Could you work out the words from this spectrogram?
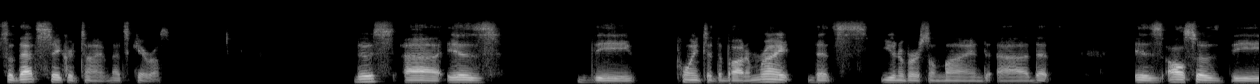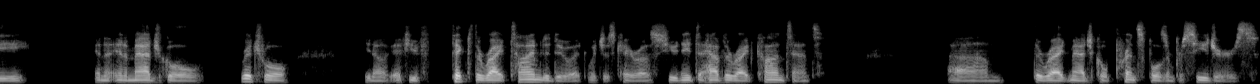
So that's sacred time. That's kairos. Nous uh, is the point at the bottom right that's universal mind uh, that is also the in a, in a magical ritual you know if you've picked the right time to do it which is kairos you need to have the right content um, the right magical principles and procedures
